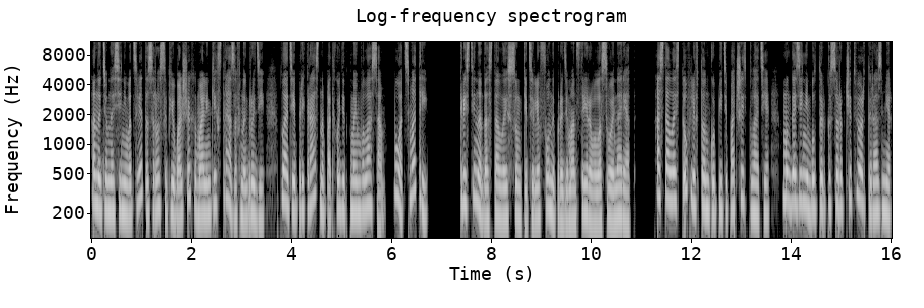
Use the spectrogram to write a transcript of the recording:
Оно темно-синего цвета с россыпью больших и маленьких стразов на груди. Платье прекрасно подходит к моим волосам. Вот, смотри. Кристина достала из сумки телефон и продемонстрировала свой наряд. Осталось туфли в тон купить и подшить платье. В магазине был только 44 размер.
